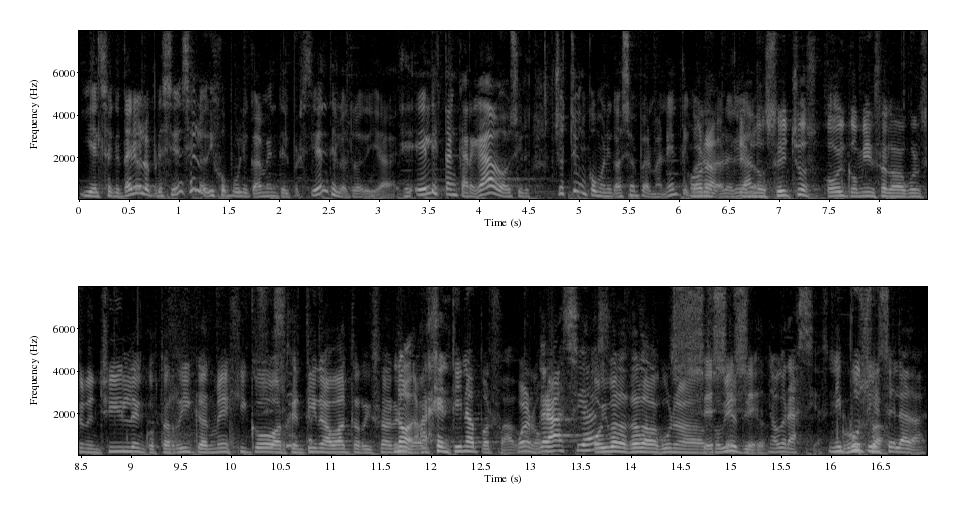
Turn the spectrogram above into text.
y el secretario de la presidencia lo dijo públicamente el presidente el otro día. E, él está encargado, es decir, yo estoy en comunicación permanente con Ahora, en los hechos, hoy comienza la vacunación en Chile, en Costa Rica, en México, Argentina va a aterrizar no, Argentina, por favor. Bueno, gracias. Hoy van a dar la vacuna soviética. no, gracias. Ni Putin se la da.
